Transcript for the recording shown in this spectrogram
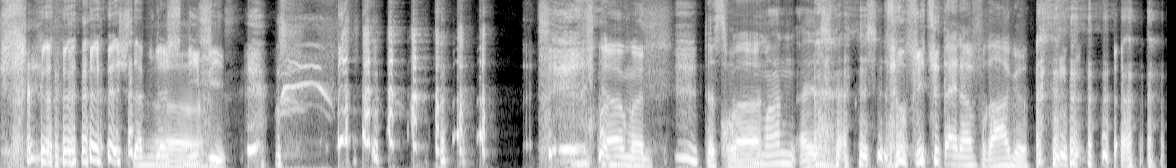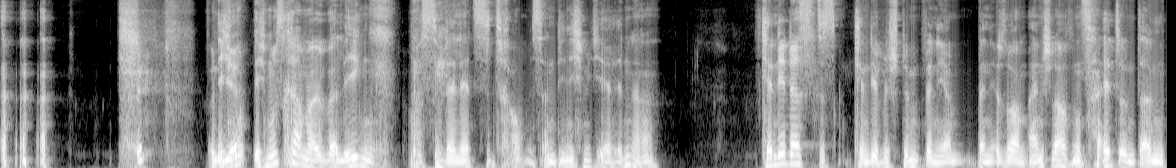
Stabiler Ah. Schniefi. ja, Mann. Das Oh war Mann, Alter. so viel zu deiner Frage. Und Ich, ich muss gerade mal überlegen, was so der letzte Traum ist, an den ich mich erinnere. Kennt ihr das? Das kennt ihr bestimmt, wenn ihr, wenn ihr so am Einschlafen seid und dann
